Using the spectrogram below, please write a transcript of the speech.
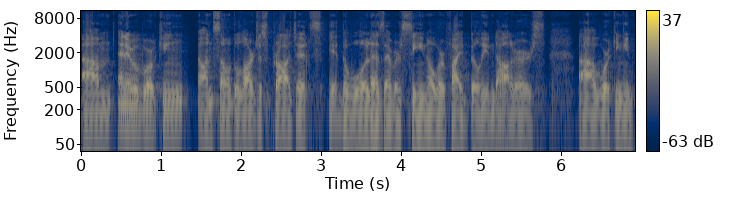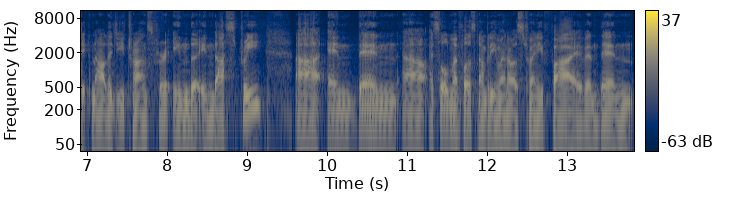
Um, and I was working on some of the largest projects the world has ever seen over $5 billion uh, working in technology transfer in the industry. Uh, and then uh, I sold my first company when I was 25, and then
